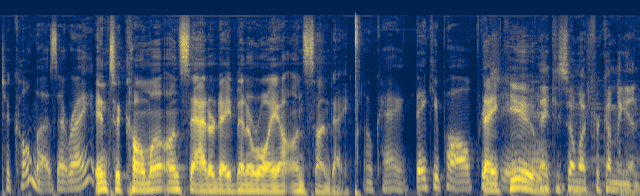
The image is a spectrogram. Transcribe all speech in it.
Tacoma, is that right? In Tacoma on Saturday, Benaroya on Sunday. okay, thank you, Paul. Thank Appreciate you. it. Thank you so much for coming in.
